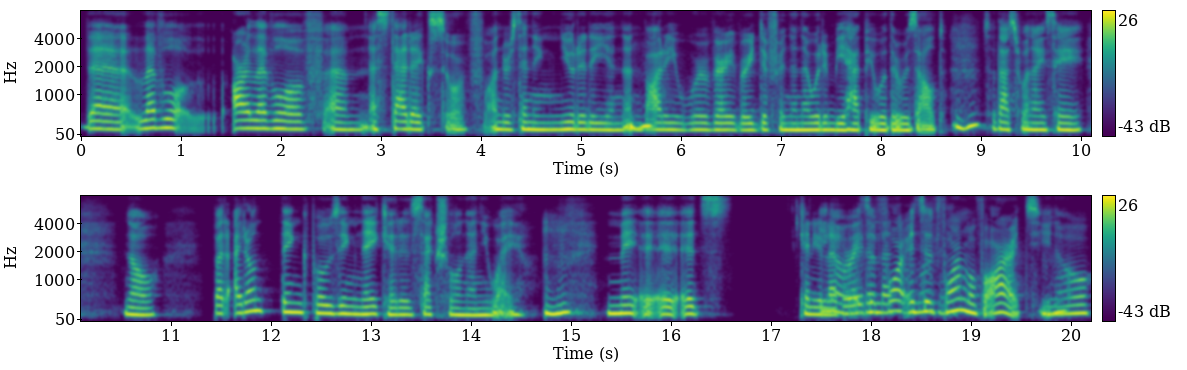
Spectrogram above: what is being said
the level, our level of um, aesthetics or of understanding nudity and, and body were very, very different, and I wouldn't be happy with the result. So that's when I say no. But I don't think posing naked is sexual in any way. May, i- i- it's Can you you know, elaborate it's on a that? for, it's a form of art you know?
